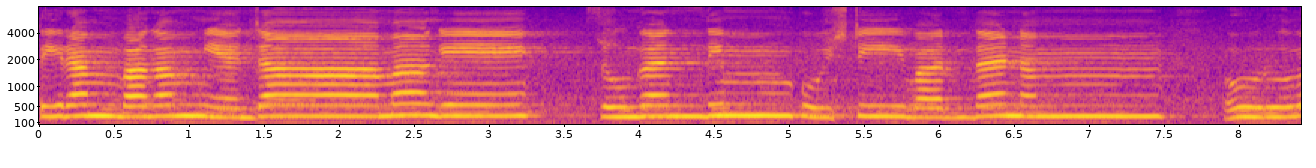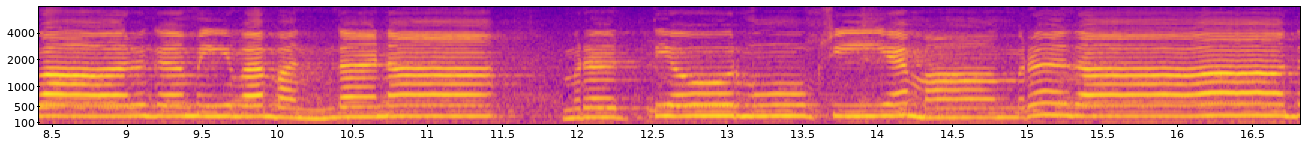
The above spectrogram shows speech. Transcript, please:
திரம்பகம் யஜாமகே சுகந்திம் புஷ்டி வர்தனம் उर्वार्गमिव बन्धना मृत्योर्मोक्षीयमामृदाद्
